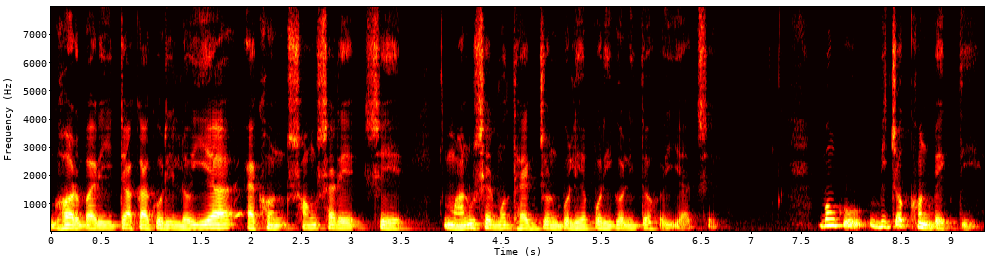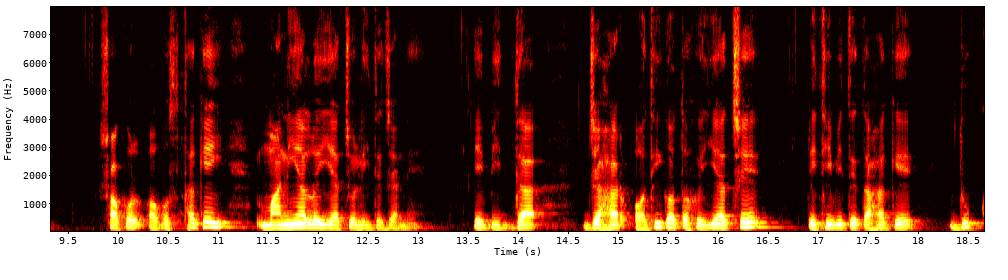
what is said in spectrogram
ঘর বাড়ি টাকা করি লইয়া এখন সংসারে সে মানুষের মধ্যে একজন বলিয়া পরিগণিত হইয়াছে। বঙ্কু বিচক্ষণ ব্যক্তি, সকল অবস্থাকেই মানিয়া লইয়া চলিতে জানে। এ বিদ্যা যাহার অধিগত হইয়াছে, পৃথিবীতে তাহাকে দুঃখ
